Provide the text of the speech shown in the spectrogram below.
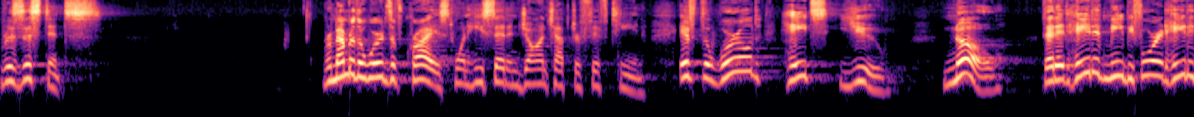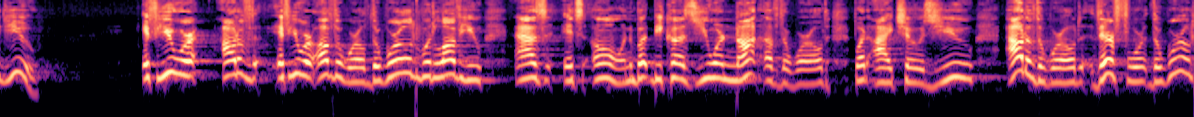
resistance. Remember the words of Christ when he said in John chapter 15 If the world hates you, know that it hated me before it hated you. If you were out of if you were of the world, the world would love you as its own, but because you are not of the world, but I chose you out of the world, therefore the world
